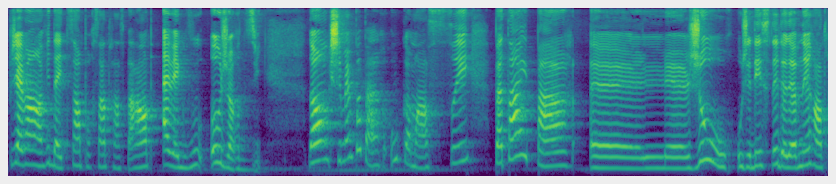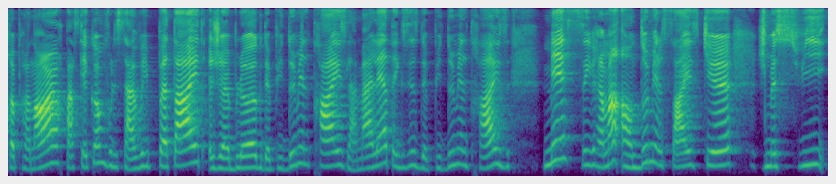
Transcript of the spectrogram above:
Puis j'avais envie d'être 100% transparente avec vous aujourd'hui. Donc, je sais même pas par où commencer. Peut-être par euh, le jour où j'ai décidé de devenir entrepreneur, parce que comme vous le savez, peut-être, je blogue depuis 2013, la mallette existe depuis 2013, mais c'est vraiment en 2016 que je me suis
